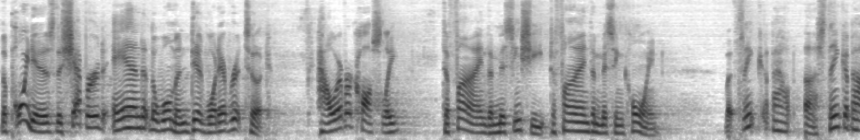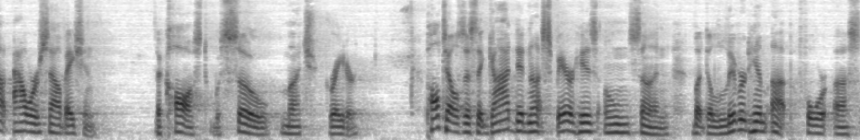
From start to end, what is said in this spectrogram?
The point is, the shepherd and the woman did whatever it took, however costly, to find the missing sheep, to find the missing coin. But think about us. Think about our salvation. The cost was so much greater. Paul tells us that God did not spare his own son, but delivered him up for us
